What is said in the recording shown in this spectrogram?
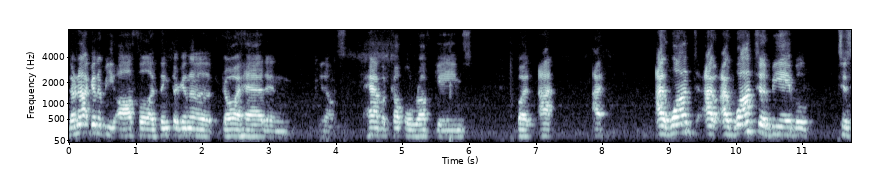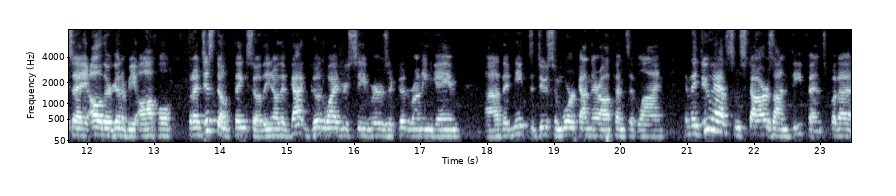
they're not going to be awful. I think they're going to go ahead and, you know, have a couple rough games, but I, I, I want, I, I want to be able to say, oh, they're going to be awful. but I just don't think so. You know, they've got good wide receivers, a good running game. Uh, they need to do some work on their offensive line, and they do have some stars on defense. But uh,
